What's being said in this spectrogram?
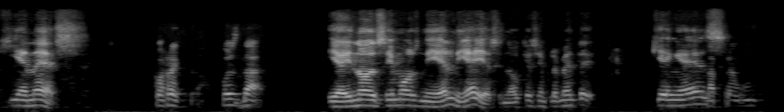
quién es. Correcto. Who's that? Y ahí no decimos ni él ni ella, sino que simplemente quién La es pregunta.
